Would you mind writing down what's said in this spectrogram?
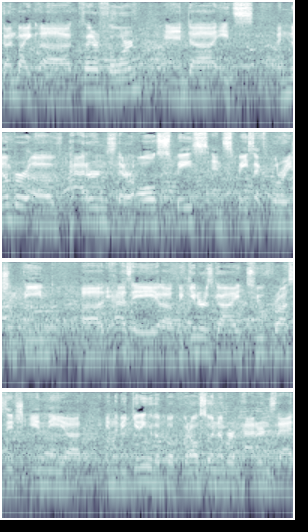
done by uh, Claire Thorne, and uh, it's a number of patterns that are all space and space exploration themed. Uh, it has a uh, beginner's guide to cross stitch in the uh, in the beginning of the book, but also a number of patterns that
